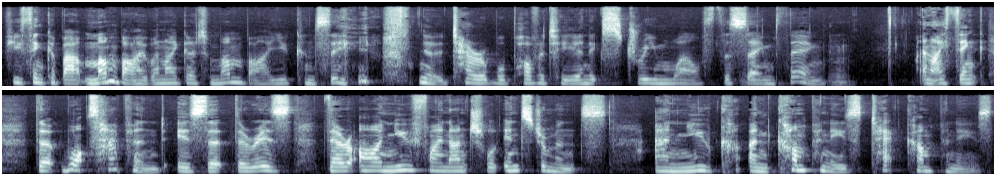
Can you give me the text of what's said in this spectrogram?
If you think about Mumbai, when I go to Mumbai, you can see, you know, terrible poverty and extreme wealth, the same thing. Mm. And I think that what's happened is that there is there are new financial instruments and new co- and companies, tech companies,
